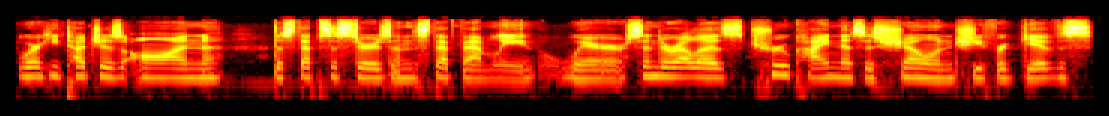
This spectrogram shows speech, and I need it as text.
where he touches on the stepsisters and the stepfamily, where Cinderella's true kindness is shown. She forgives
